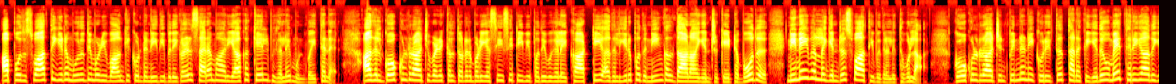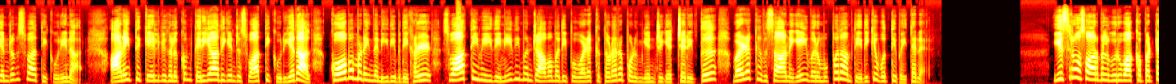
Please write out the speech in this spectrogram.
அப்போது சுவாத்தியிடம் உறுதிமொழி வாங்கிக் கொண்ட நீதிபதிகள் சரமாரியாக கேள்விகளை முன்வைத்தனர். அதில் கோகுல்ராஜ் வழக்கில் தொடர்புடைய சிசிடிவி பதிவுகளை காட்டி அதில் இருப்பது நீங்கள்தானா என்று கேட்டபோது நினைவில்லை என்று சுவாதி பதிலளித்துள்ளார். கோகுல்ராஜின் பின்னணி குறித்து தனக்கு எதுவுமே தெரியாது என்றும் சுவாதி கூறினார். அனைத்து கேள்விகளுக்கும் தெரியாது என்று சுவாதி கூறியதால் கோபமடைந்த நீதிபதிகள் சுவாதி மீது நீதிமன்ற அவமதிப்பு வழக்கு தொடரப்படும் என்று எச்சரித்து வழக்கு விசாரணையை வரும் முப்பதாம் தேதிக்கு ஒத்திவைத்தனர். இஸ்ரோ சார்பில் உருவாக்கப்பட்ட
